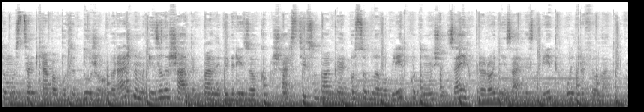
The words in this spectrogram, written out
Тому з цим треба бути дуже обережними і залишати певний відрізок шерсті собаки, особливо влітку, тому що це їх природній захист від ультрафіолету.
